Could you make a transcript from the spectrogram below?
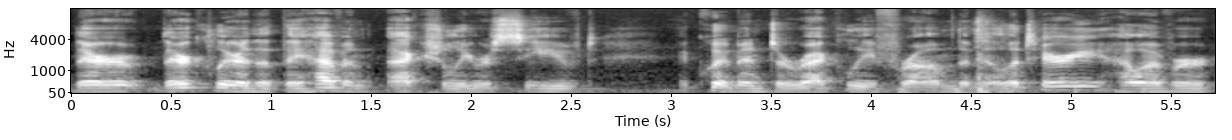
they're they're clear that they haven't actually received equipment directly from the military. However,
